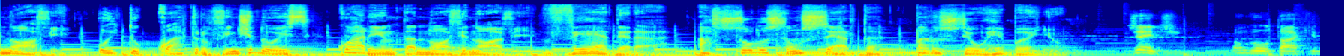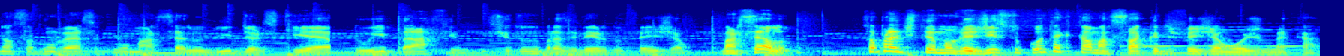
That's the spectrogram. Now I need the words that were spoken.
98422 4099. Vedera, a solução certa para o seu rebanho. Gente, vamos voltar aqui nossa conversa com o Marcelo Líderes, que é do IBRAFIO, Instituto Brasileiro do Feijão. Marcelo, só para a gente ter um registro, quanto é que está uma saca de feijão hoje no mercado,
